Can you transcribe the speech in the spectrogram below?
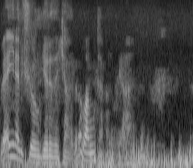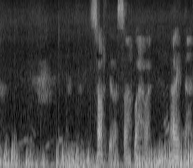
Ve yine düşüyor bu geri zekalı. Biraz angut efendim ya. Saf biraz saf bak bak. Hareketler.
